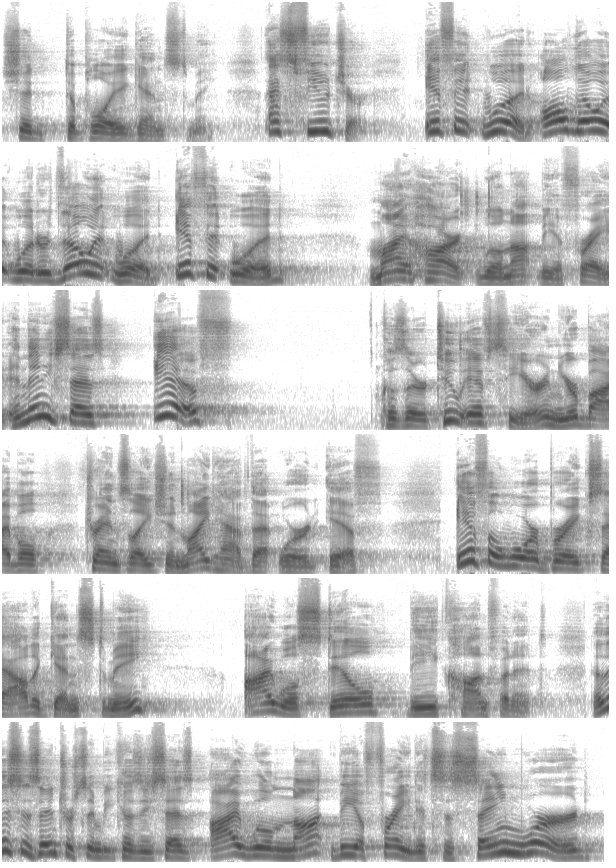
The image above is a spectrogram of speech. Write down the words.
should deploy against me. That's future. If it would, although it would, or though it would, if it would, my heart will not be afraid. And then he says, if, because there are two ifs here, and your Bible translation might have that word if. If a war breaks out against me, I will still be confident. Now, this is interesting because he says, I will not be afraid. It's the same word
